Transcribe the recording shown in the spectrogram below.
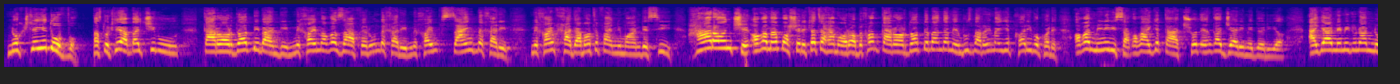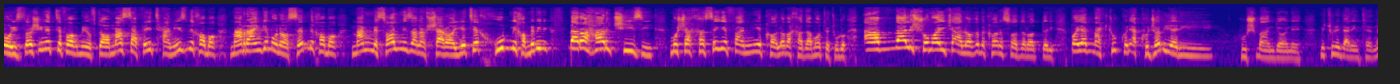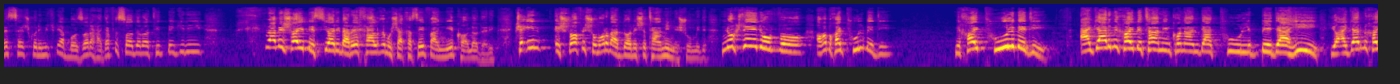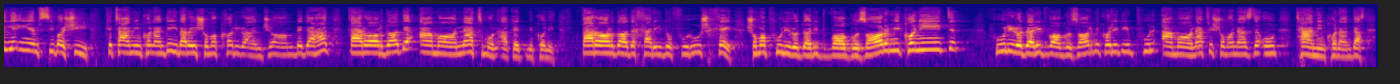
نکته دوم. پس نکته اول چی بود؟ قرارداد میبندیم. می‌خوایم آقا زعفرون بخریم. می‌خوایم سنگ بخریم. می‌خوایم خدمات فنی مهندسی. هر آنچه. آقا من با شرکت همارا بخوام قرارداد ببندم. امروز برای من یه کاری بکنه. آقا می‌نویسم. آقا اگه قطع شد انقدر جریمه داری یا. اگر نمی‌دونم نویز داشت این اتفاق میفته من صفحه تمیز می‌خوام. من رنگ مناسب می‌خوام. من مثال می‌زنم. شرایط خوب می‌خوام. ببینید برای هر چیزی مشخصه فنی کالا و خدماتتون رو. اول شمایی که علاقه به کار صادرات داری. باید مکتوب کنی از کجا بیاری؟ هوشمندانه. می‌تونی در اینترنت سرچ کنی می‌تونی از بازار هدف صادراتیت بگیری. روش های بسیاری برای خلق مشخصه فنی کالا داریم که این اشراف شما رو بر دانش تأمین نشون میده. نکته دوم آقا می‌خوای پول بدی؟ می‌خوای پول بدی. اگر می‌خوای به تأمین کنندت پول بدهی یا اگر می‌خوای یه EMC باشی که تأمین کننده ای برای شما کاری رو انجام بدهد قرارداد امانت منعقد می‌کنید. قرارداد خرید و فروش خیر. شما پولی رو دارید واگذار می‌کنید. پولی رو دارید واگذار می‌کنید. این پول امانت شما نزد اون تأمین کننده است.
